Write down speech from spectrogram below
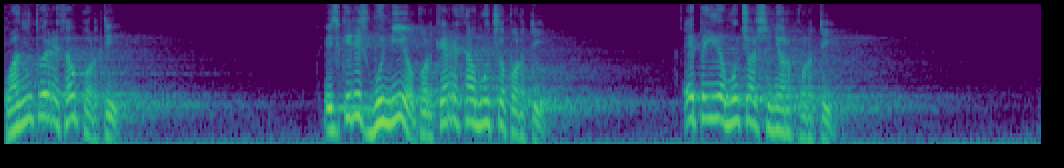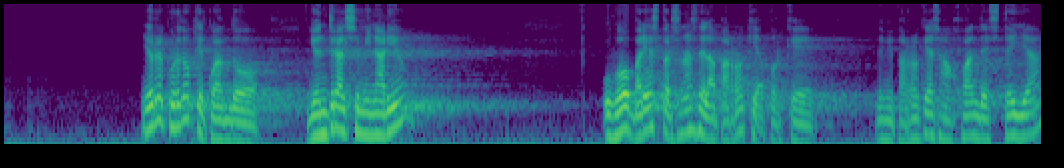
¿cuánto he rezado por ti? Es que eres muy mío, porque he rezado mucho por ti. He pedido mucho al Señor por ti. Yo recuerdo que cuando yo entré al seminario, hubo varias personas de la parroquia, porque de mi parroquia San Juan de Estella,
